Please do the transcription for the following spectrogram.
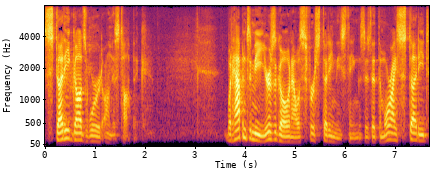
study God's word on this topic. What happened to me years ago when I was first studying these things is that the more I studied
